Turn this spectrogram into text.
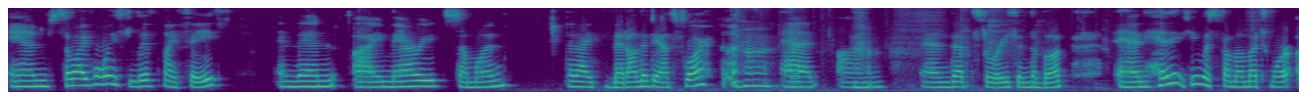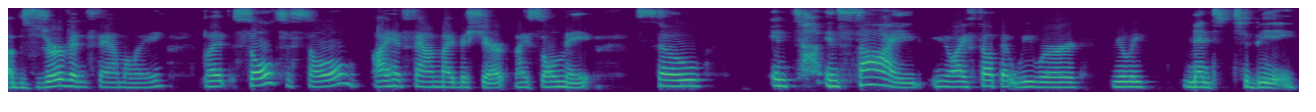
And so I've always lived my faith. And then I married someone that I met on the dance floor. Uh-huh. and, um, and that story's in the book. And he, he was from a much more observant family, but soul to soul, I had found my Beshert, my soulmate. So in t- inside, you know, I felt that we were really meant to be.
